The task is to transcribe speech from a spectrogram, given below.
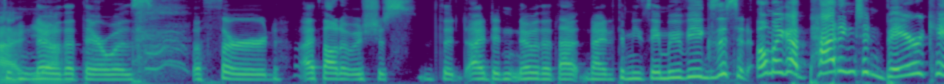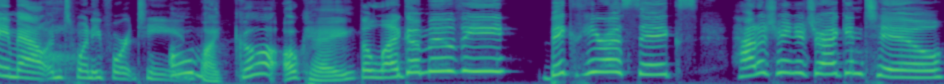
I- didn't know yeah. that there was a third. I thought it was just that I didn't know that that Night at the Museum movie existed. Oh my God, Paddington Bear came out in 2014. oh my god. Okay. the Lego Movie, Big Hero Six, How to Train Your Dragon Two.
